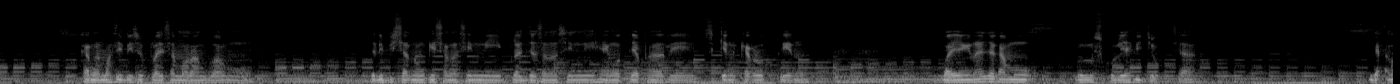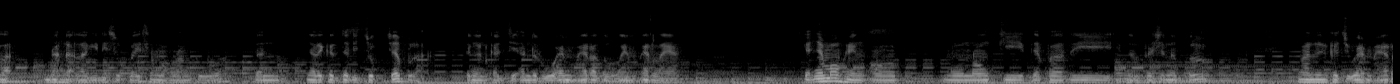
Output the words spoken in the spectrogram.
Karena masih disuplai sama orang tuamu. Jadi bisa nongki sana sini, belanja sana sini, hangout tiap hari, skincare rutin. Bayangin aja kamu lulus kuliah di Jogja nggak lah udah nggak lagi disuplai sama orang tua dan nyari kerja di Jogja pula dengan kaji under UMR atau UMR lah ya. Kayaknya mau hangout nongki tiap hari dan fashionable nganin gaji UMR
